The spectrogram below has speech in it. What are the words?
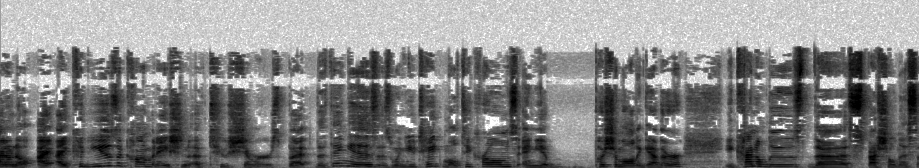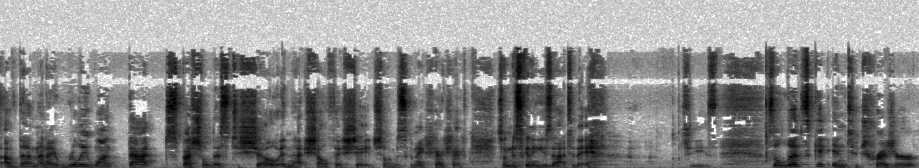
I don't know. I, I could use a combination of two shimmers, but the thing is, is when you take multi-chromes and you push them all together, you kind of lose the specialness of them. And I really want that specialness to show in that shellfish shade. So I'm just to, so I'm just going to use that today. Jeez. So let's get into treasure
